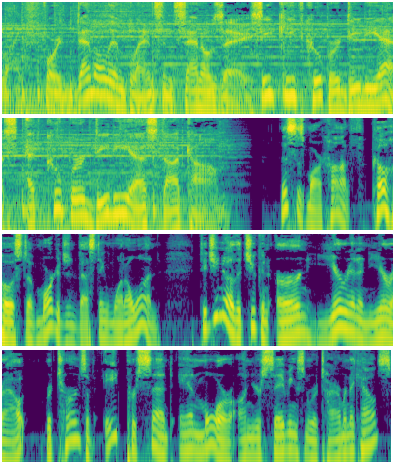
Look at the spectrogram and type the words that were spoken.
life. For dental implants in San Jose, see Keith Cooper, DDS at cooperdds.com. This is Mark Hanf, co host of Mortgage Investing 101. Did you know that you can earn year in and year out returns of 8% and more on your savings and retirement accounts?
